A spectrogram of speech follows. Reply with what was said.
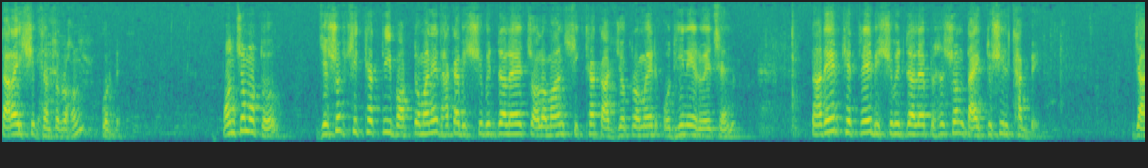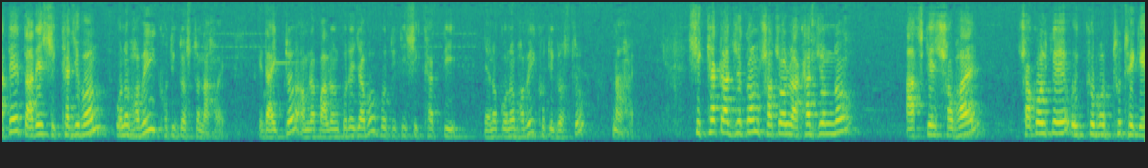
তারাই সিদ্ধান্ত গ্রহণ করবে। পঞ্চমত, যেসব শিক্ষার্থী বর্তমানে ঢাকা বিশ্ববিদ্যালয়ের চলমান শিক্ষা কার্যক্রমের অধীনে রয়েছেন, তাদের ক্ষেত্রে বিশ্ববিদ্যালয় প্রশাসন দায়িত্বশীল থাকবে। যাতে তাদের শিক্ষা জীবন কোনোভাবেই ক্ষতিগ্রস্ত না হয়। এ দায়িত্ব আমরা পালন করে যাব, প্রতিটি শিক্ষার্থী যেন কোনোভাবেই ক্ষতিগ্রস্ত না হয়। শিক্ষা কার্যক্রম সচল রাখার জন্য আজকের সভায় সকলকে ঐক্যবদ্ধ থেকে,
